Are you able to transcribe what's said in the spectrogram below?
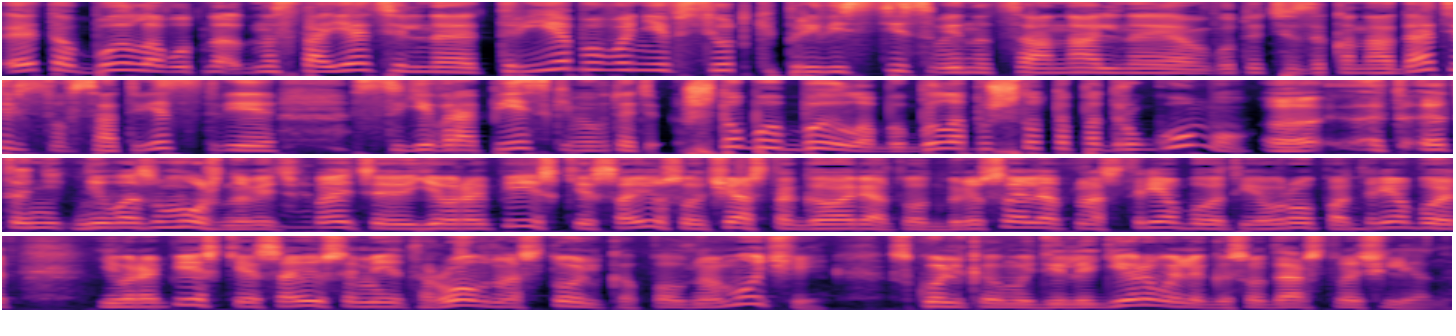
это было вот настоятельное требование все-таки привести свои национальные вот эти законодательства в соответствии с европейскими вот этими. Что бы было бы? Было бы что-то по-другому? Э, это, это невозможно. Ведь, понимаете, Европейский Союз, вот часто говорят, вот Брюссель от нас требует, Европа требует. Европейский Союз имеет ровно столько полномочий, сколько мы делегировали государства-члены.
